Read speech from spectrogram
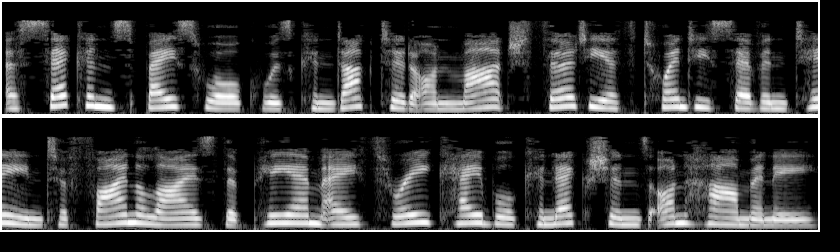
A second spacewalk was conducted on March 30, 2017 to finalize the PMA-3 cable connections on Harmony.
